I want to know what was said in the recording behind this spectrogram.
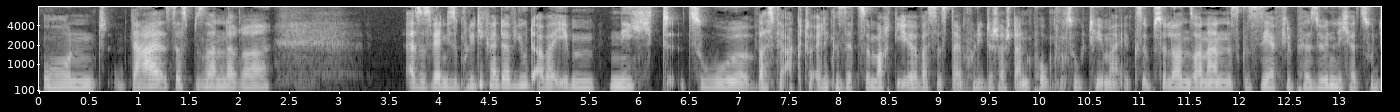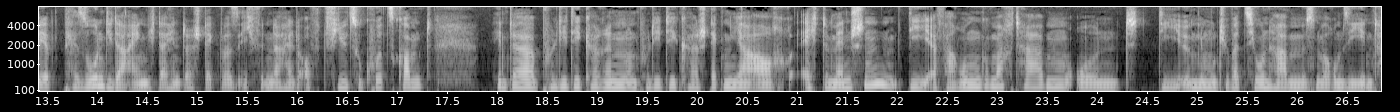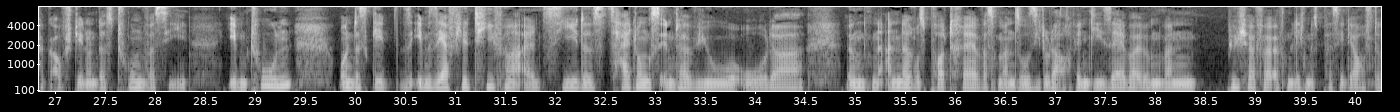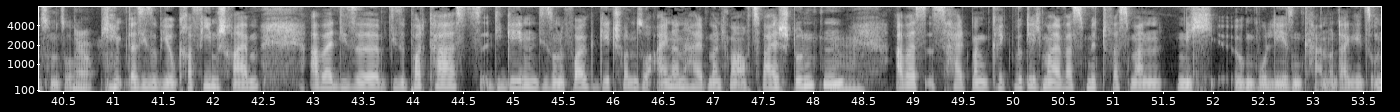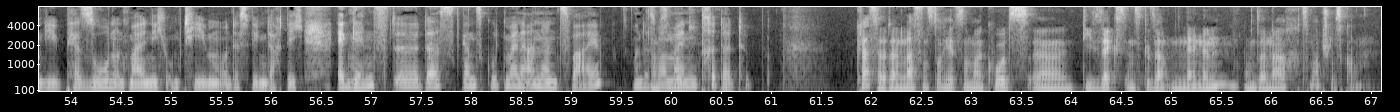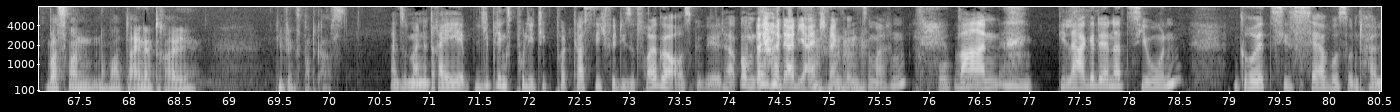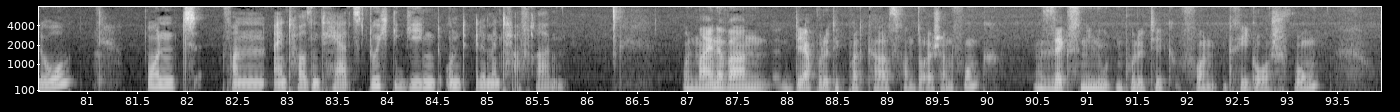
Und da ist das Besondere, also es werden diese Politiker interviewt, aber eben nicht zu, was für aktuelle Gesetze macht ihr, was ist dein politischer Standpunkt zu Thema XY, sondern es ist sehr viel persönlicher zu der Person, die da eigentlich dahinter steckt, was ich finde halt oft viel zu kurz kommt. Hinter Politikerinnen und Politiker stecken ja auch echte Menschen, die Erfahrungen gemacht haben und die irgendeine Motivation haben müssen, warum sie jeden Tag aufstehen und das tun, was sie eben tun. Und es geht eben sehr viel tiefer als jedes Zeitungsinterview oder irgendein anderes Porträt, was man so sieht oder auch wenn die selber irgendwann Bücher veröffentlichen. Das passiert ja oft, dass man so, Ja. dass sie so Biografien schreiben. Aber diese, diese Podcasts, die gehen, die so eine Folge geht schon so eineinhalb, manchmal auch zwei Stunden. Aber es ist halt, man kriegt wirklich mal was mit, was man nicht irgendwo lesen kann. Und da geht es um die Person und mal nicht um Themen. Und deswegen dachte ich, ergänzt äh, das ganz gut meine anderen zwei. Und das war Absolut. mein dritter Tipp. Klasse, dann lass uns doch jetzt nochmal kurz äh, die sechs insgesamt nennen und danach zum Abschluss kommen. Was waren nochmal deine drei Lieblingspodcasts? Also meine drei Lieblingspolitik-Podcasts, die ich für diese Folge ausgewählt habe, um da, da die Einschränkung zu machen, Okay. waren Die Lage der Nation, Grözis Servus und Hallo und von 1000 Hertz durch die Gegend und Elementarfragen. Und meine waren der Politik-Podcast von Deutschlandfunk, Sechs Minuten Politik von Gregor Schwung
